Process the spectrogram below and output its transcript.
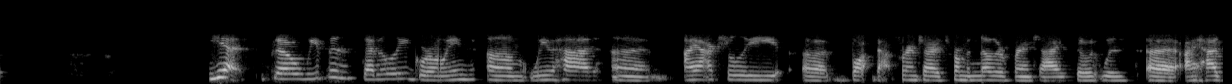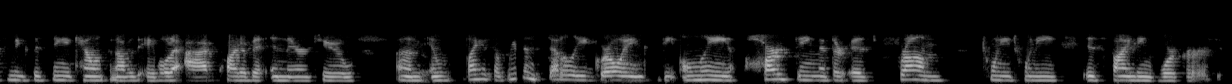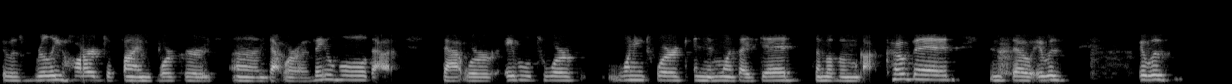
Yes. So we've been steadily growing. Um, we've had um, I actually uh, bought that franchise from another franchise, so it was uh, I had some existing accounts and I was able to add quite a bit in there too. Um, and like I said, we've been steadily growing. The only hard thing that there is from 2020 is finding workers. It was really hard to find workers um, that were available, that that were able to work, wanting to work. And then once I did, some of them got COVID, and so it was it was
